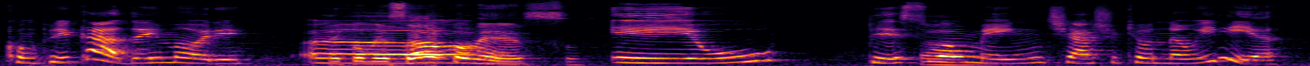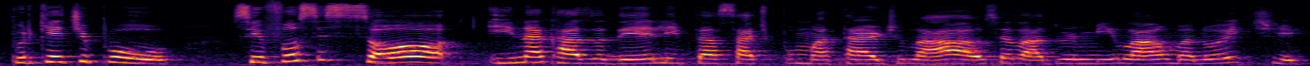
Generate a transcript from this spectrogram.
complicado, hein, Mori? Quer começar ou começo? Eu pessoalmente, acho que eu não iria. Porque, tipo, se fosse só ir na casa dele e passar, tipo, uma tarde lá, ou sei lá, dormir lá uma noite,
